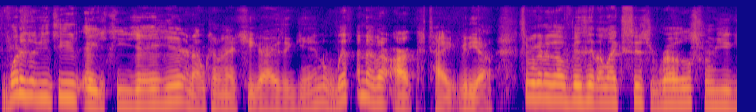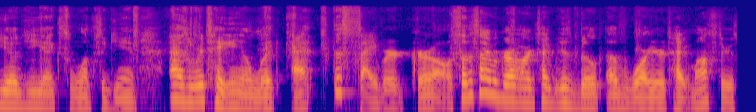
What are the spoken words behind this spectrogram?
What is up YouTube? HPJ here and I'm coming at you guys again with another archetype video. So we're going to go visit Alexis Rhodes from Yu-Gi-Oh! GX once again as we're taking a look at the Cyber Girl. So the Cyber Girl archetype is built of warrior type monsters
